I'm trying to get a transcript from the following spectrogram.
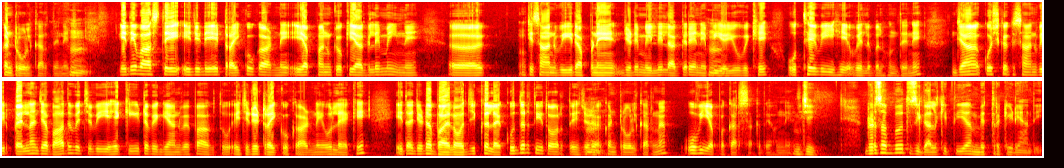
ਕੰਟਰੋਲ ਕਰਦੇ ਨੇ ਜੀ। ਇਹਦੇ ਵਾਸਤੇ ਇਹ ਜਿਹੜੇ ਟ੍ਰਾਈਕੋਕਾਰਡ ਨੇ ਇਹ ਆਪਾਂ ਨੂੰ ਕਿਉਂਕਿ ਅਗਲੇ ਮਹੀਨੇ ਕਿਸਾਨ ਵੀਰ ਆਪਣੇ ਜਿਹੜੇ ਮੇਲੇ ਲੱਗ ਰਹੇ ਨੇ ਪੀਆਈਯੂ ਵਿਖੇ ਉੱਥੇ ਵੀ ਇਹ ਅਵੇਲੇਬਲ ਹੁੰਦੇ ਨੇ। ਜਾਂ ਕੁਝ ਕੁ ਕਿਸਾਨ ਵੀਰ ਪਹਿਲਾਂ ਜਾਂ ਬਾਅਦ ਵਿੱਚ ਵੀ ਇਹ ਕੀਟ ਵਿਗਿਆਨ ਵਿਭਾਗ ਤੋਂ ਇਹ ਜਿਹੜੇ ਟ੍ਰਾਈਕੋ ਕਾਰਡ ਨੇ ਉਹ ਲੈ ਕੇ ਇਹਦਾ ਜਿਹੜਾ ਬਾਇਓਲੋਜੀਕਲ ਹੈ ਕੁਦਰਤੀ ਤੌਰ ਤੇ ਜਿਹੜਾ ਕੰਟਰੋਲ ਕਰਨਾ ਉਹ ਵੀ ਆਪਾਂ ਕਰ ਸਕਦੇ ਹੁੰਨੇ ਹਾਂ ਜੀ। ਡਾਕਟਰ ਸਾਹਿਬ ਤੁਸੀਂ ਗੱਲ ਕੀਤੀ ਆ ਮਿੱਤਰ ਕੀੜਿਆਂ ਦੀ।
